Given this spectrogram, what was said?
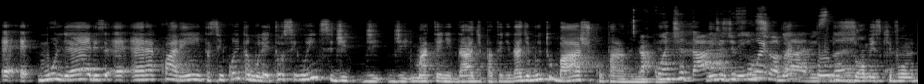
É, é, mulheres, é, era 40, 50 mulheres. Então, assim, o índice de, de, de maternidade e paternidade é muito baixo comparado A quantidade nem, de nem funcionários, é, não é todos né? os homens que vão...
